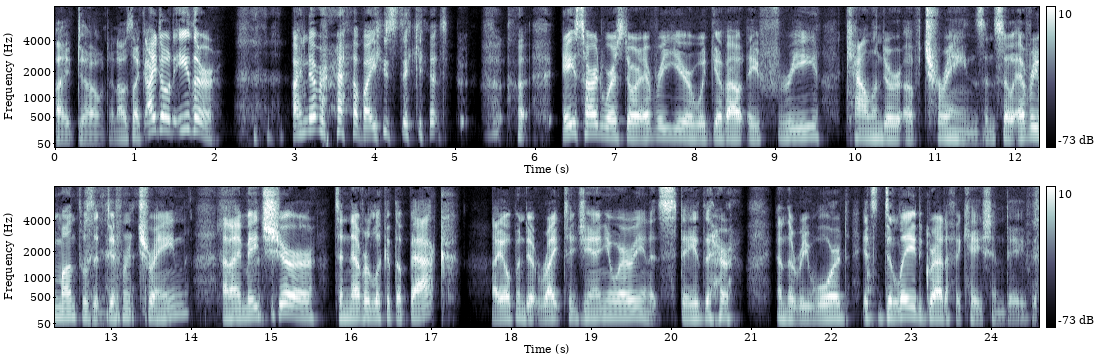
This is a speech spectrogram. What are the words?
I don't. And I was like, I don't either. I never have. I used to get Ace Hardware Store every year would give out a free calendar of trains. And so every month was a different train. And I made sure to never look at the back. I opened it right to January and it stayed there. And the reward, it's delayed gratification, David.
